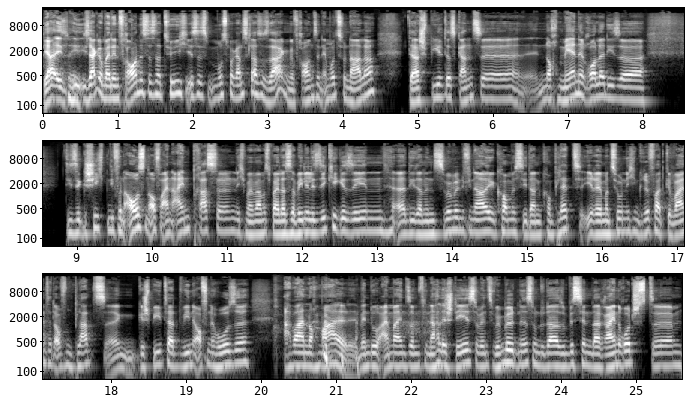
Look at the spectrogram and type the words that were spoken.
Ja, ich, ich sage, bei den Frauen ist es natürlich, ist es, muss man ganz klar so sagen, Frauen sind emotionaler. Da spielt das Ganze noch mehr eine Rolle, dieser diese Geschichten, die von außen auf einen einprasseln. Ich meine, wir haben es bei der Sabine Lisicki gesehen, äh, die dann ins Wimbledon-Finale gekommen ist, die dann komplett ihre Emotionen nicht im Griff hat, geweint hat auf dem Platz, äh, gespielt hat wie eine offene Hose. Aber nochmal, wenn du einmal in so einem Finale stehst, wenn es Wimbledon ist und du da so ein bisschen da reinrutschst, äh,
